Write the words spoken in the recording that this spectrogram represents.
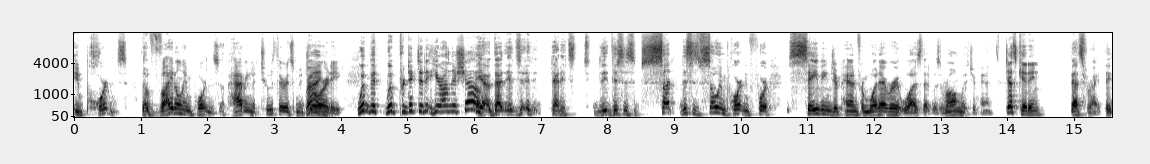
importance, the vital importance of having a two-thirds majority, we've, been- we've predicted it here on this show. yeah, that it's it, that it's this is such this is so important for saving Japan from whatever it was that was wrong with Japan. Just kidding. That's right. They,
